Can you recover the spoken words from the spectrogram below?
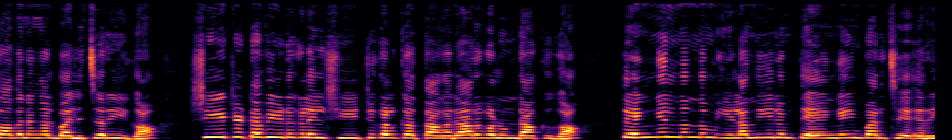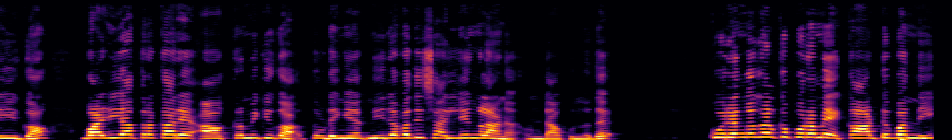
സാധനങ്ങൾ വലിച്ചെറിയുക ഷീറ്റിട്ട വീടുകളിൽ ഷീറ്റുകൾക്ക് തകരാറുകൾ ഉണ്ടാക്കുക തെങ്ങിൽ നിന്നും ഇളനീരും തേങ്ങയും പറിച്ച് എറിയുക വഴിയാത്രക്കാരെ ആക്രമിക്കുക തുടങ്ങിയ നിരവധി ശല്യങ്ങളാണ് ഉണ്ടാക്കുന്നത്. കുരങ്ങുകൾക്ക് പുറമെ കാട്ടുപന്നി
